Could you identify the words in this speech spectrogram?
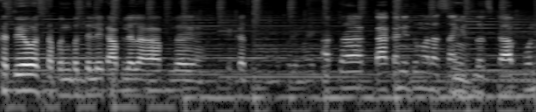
खत व्यवस्थापनबद्दल एक आपल्याला आपलं पिकाचं आता काकाने तुम्हाला सांगितलंच का आपण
